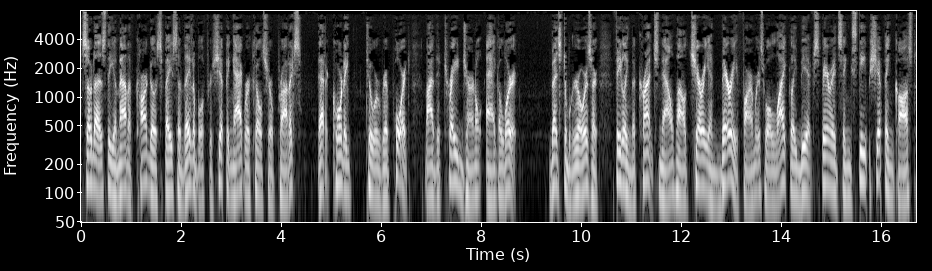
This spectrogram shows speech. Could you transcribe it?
so does the amount of cargo space available for shipping agricultural products. That according to a report by the trade journal Ag Alert. Vegetable growers are feeling the crunch now while cherry and berry farmers will likely be experiencing steep shipping costs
